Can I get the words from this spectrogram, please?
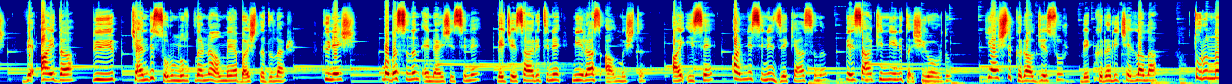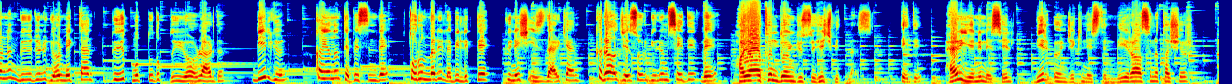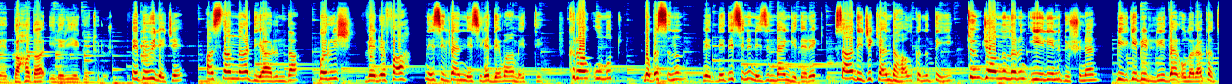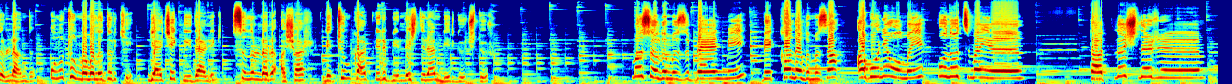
ve Ayda büyüyüp kendi sorumluluklarını almaya başladılar. Güneş babasının enerjisini ve cesaretini miras almıştı. Ay ise annesinin zekasını ve sakinliğini taşıyordu. Yaşlı kral Cesur ve kraliçe Lala torunlarının büyüdüğünü görmekten büyük mutluluk duyuyorlardı. Bir gün kayanın tepesinde torunlarıyla birlikte güneşi izlerken kral Cesur gülümsedi ve Hayatın döngüsü hiç bitmez, dedi. Her yeni nesil bir önceki neslin mirasını taşır ve daha da ileriye götürür. ve böylece Aslanlar Diyarı'nda barış ve refah nesilden nesile devam etti. Kral Umut babasının ve dedesinin izinden giderek sadece kendi halkını değil, tüm canlıların iyiliğini düşünen bilge bir lider olarak hatırlandı. Unutulmamalıdır ki gerçek liderlik sınırları aşar ve tüm kalpleri birleştiren bir güçtür. Masalımızı beğenmeyi ve kanalımıza abone olmayı unutmayın. Tatlışlarım.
